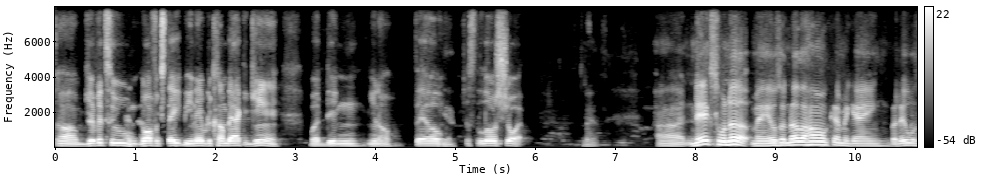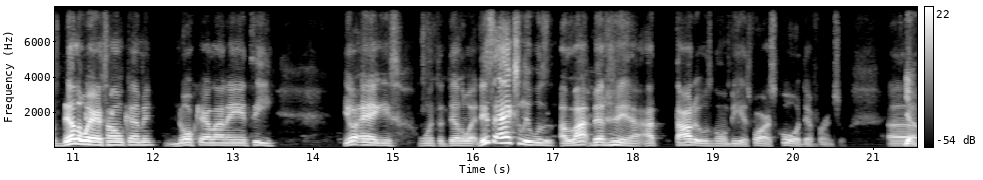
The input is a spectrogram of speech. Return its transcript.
Um, give it to Norfolk State being able to come back again, but didn't, you know, fell yeah. just a little short. Yeah. Uh, next one up, man. It was another homecoming game, but it was Delaware's homecoming. North Carolina A&T. Your Aggies went to Delaware. This actually was a lot better than I thought it was going to be as far as score differential. Uh, yeah.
